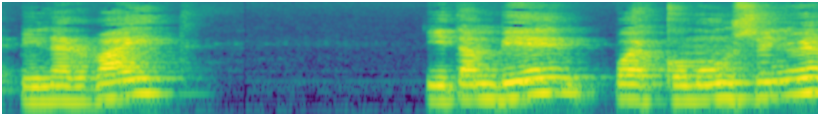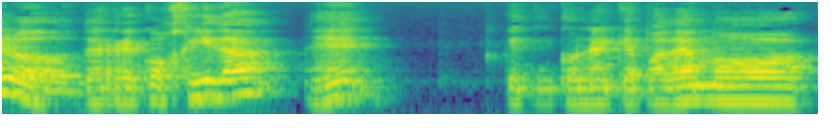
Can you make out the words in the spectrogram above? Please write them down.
spinner bite, y también pues como un señuelo de recogida ¿eh? con el que podemos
